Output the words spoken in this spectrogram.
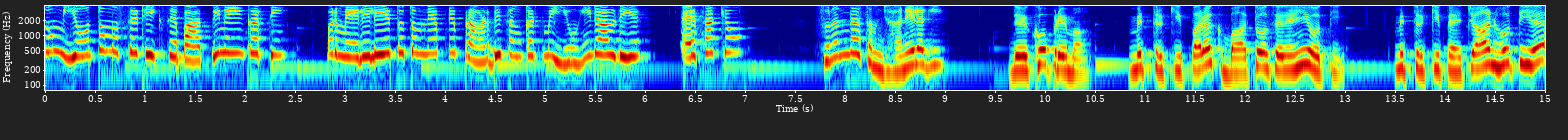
तुम यूँ तो मुझसे ठीक से बात भी नहीं करती, पर मेरे लिए तो तुमने अपने प्राण भी संकट में यूँ ही डाल दिए। ऐसा क्यों? सुनंदा समझाने लगी, देखो प्रेमा, मित्र की परख बातों से नहीं होती। मित्र की पहचान होती है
